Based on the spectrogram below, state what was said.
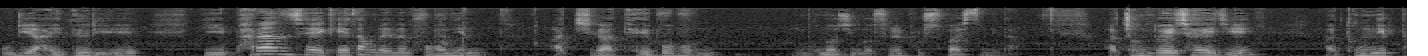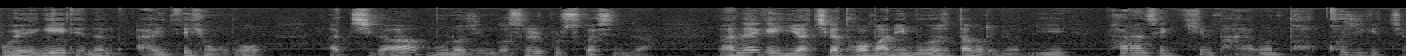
우리 아이들이 이 파란색에 해당되는 부분인 아치가 대부분 무너진 것을 볼 수가 있습니다. 아, 정도의 차이지 아, 독립보행이 되는 아이들의 경우도 아치가 무너진 것을 볼 수가 있습니다. 만약에 이 아치가 더 많이 무너졌다 그러면 이 파란색 흰 방향은 더 커지겠죠.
